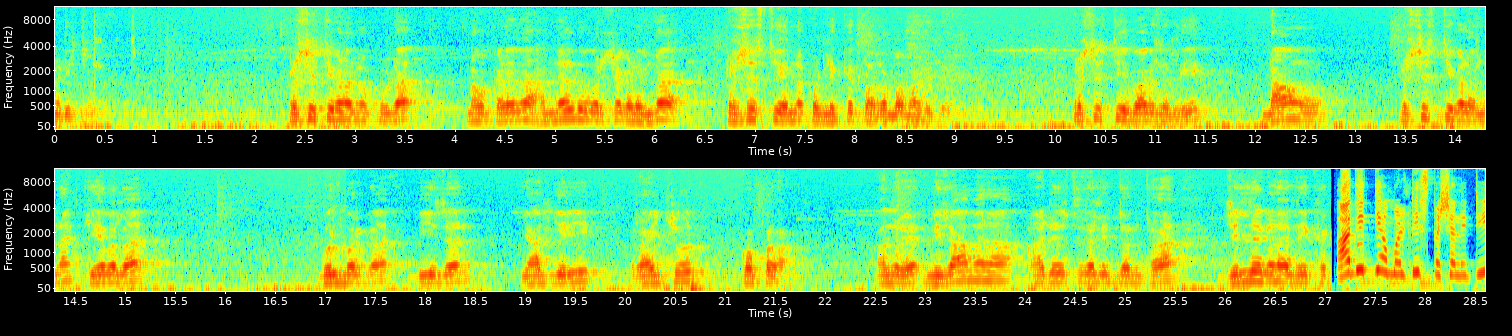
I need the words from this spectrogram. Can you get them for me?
ನಡೀತದೆ. ಪ್ರಶಸ್ತಿಗಳನ್ನು ಕೂಡ ನಾವು ಕಳೆದ ಹನ್ನೆರಡು ವರ್ಷಗಳಿಂದ ಪ್ರಶಸ್ತಿಯನ್ನು ಕೊಡಲಿಕ್ಕೆ ಪ್ರಾರಂಭ ಮಾಡಿದ್ದೇವೆ. ಪ್ರಶಸ್ತಿ ವಿಭಾಗದಲ್ಲಿ ನಾವು ಪ್ರಶಸ್ತಿಗಳನ್ನು ಕೇವಲ ಗುಲ್ಬರ್ಗ, ಬೀದರ್, ಯಾದಗಿರಿ, ರಾಯಚೂರು ಕೊಪ್ಪಳ. ಅಂದರೆ ನಿಜಾಮನ ಆಡಳಿತದಲ್ಲಿದ್ದಂಥ ಜಿಲ್ಲೆಗಳ ಲೇಖಕ Aditya multi speciality,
